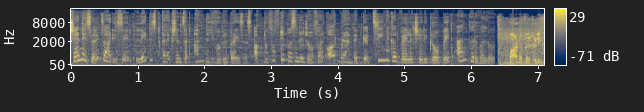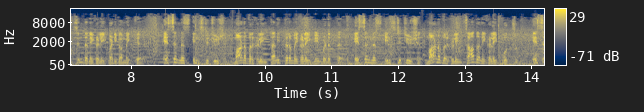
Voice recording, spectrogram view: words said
Chennai Silks Adi Sale. Latest collections at unbelievable prices. Up to 50% offer or branded gifts. Srinagar, Velachery, Cropate and Thiruvallur. மாணவர்களின் சிந்தனைகளை வடிவமைக்க எஸ் இன்ஸ்டிடியூஷன் மாணவர்களின் தனித்திறமைகளை மேம்படுத்த எஸ் இன்ஸ்டிடியூஷன் மாணவர்களின் சாதனைகளை போற்றும் S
